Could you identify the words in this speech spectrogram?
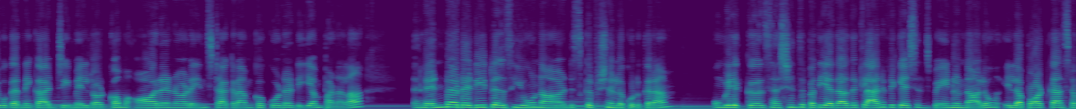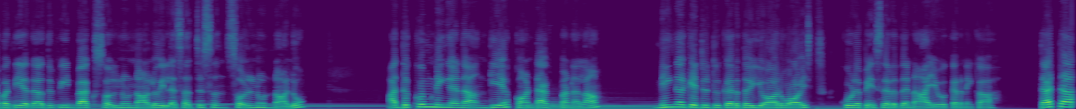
Yuvakarnika at Gmail dot com or என்னோட இன்ஸ்டாகிராமுக்கு கூட டிஎம் பண்ணலாம். ரெண்டோட டீட்டெயில்ஸையும் நான் டிஸ்கிரிப்ஷனில் கொடுக்குறேன். உங்களுக்கு செஷன்ஸை பற்றி ஏதாவது கிளாரிஃபிகேஷன்ஸ் வேணும்னாலும் இல்லை பாட்காஸ்ட்டை பற்றி ஏதாவது ஃபீட்பேக் சொல்லணுன்னாலும் இல்லை சஜஷன்ஸ் சொல்லணுன்னாலும் அதுக்கும் நீங்கள் என்னை அங்கேயே காண்டாக்ட் பண்ணலாம். நீங்கள் கேட்டுட்ருக்கிறது யோர் வாய்ஸ் கூட பேசுகிறது நான் யுவகர்ணிகா. டாட்டா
